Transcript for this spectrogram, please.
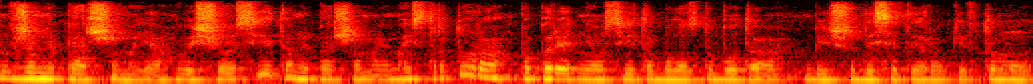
вже не перша моя вища освіта, не перша моя магістратура. Попередня освіта була здобута більше 10 років тому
